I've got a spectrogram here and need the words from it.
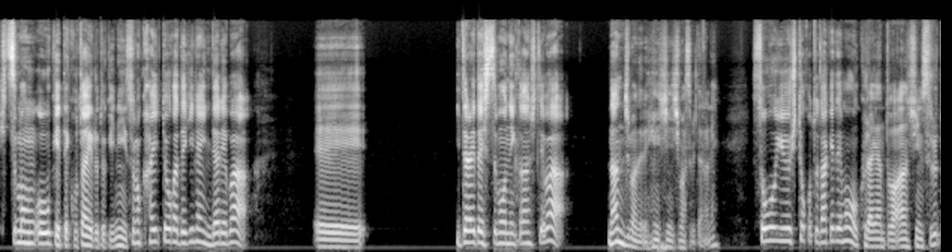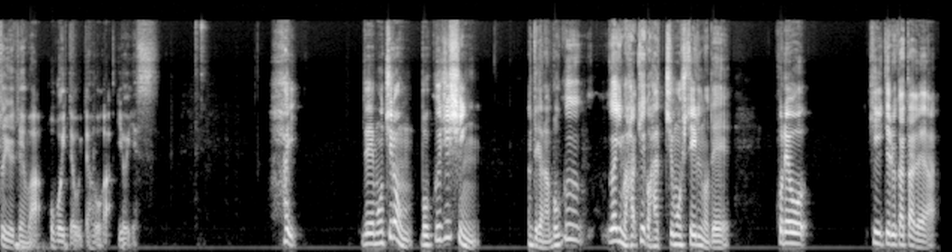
質問を受けて答えるときに、その回答ができないんであれば、えー、いただいた質問に関しては、何時までに返信しますみたいなね。そういう一言だけでもクライアントは安心するという点は覚えておいた方が良いです。はい。で、もちろん僕自身、なんていうかな、僕が今結構発注もしているので、これを聞いてる方が、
